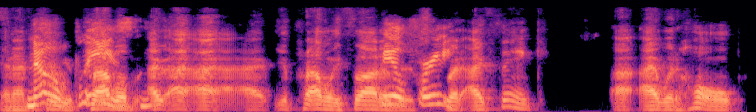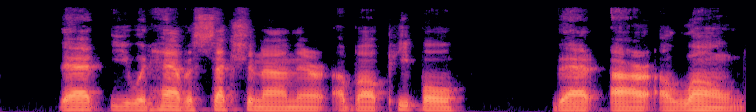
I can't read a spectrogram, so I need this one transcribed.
and I'm no, sure you please. Probably, I, I, you probably thought Feel of this, free. but I think uh, I would hope that you would have a section on there about people that are alone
